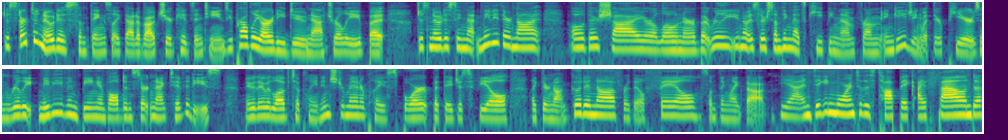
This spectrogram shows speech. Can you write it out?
just start to notice some things like that about your kids and teens. You probably already do naturally, but just noticing that maybe they're not, oh, they're shy or a loner, but really, you know, is there something that's keeping them from engaging with their peers and really maybe even being involved in certain activities? Maybe they would love to play an instrument or play a sport, but they just feel like they're not good enough or they'll fail, something like that. Yeah, and digging more into this topic, I found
